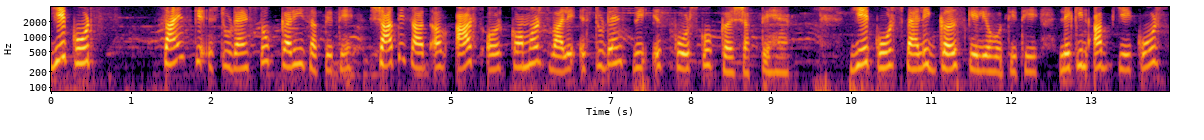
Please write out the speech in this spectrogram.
ये कोर्स साइंस के स्टूडेंट्स तो कर ही सकते थे। साथ ही साथ अब आर्ट्स और कॉमर्स वाले स्टूडेंट्स भी इस कोर्स को कर सकते हैं। ये कोर्स पहले गर्ल्स के लिए होती थी, लेकिन अब ये कोर्स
